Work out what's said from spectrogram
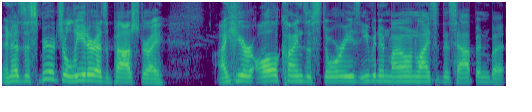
And as a spiritual leader, as a pastor, I, I hear all kinds of stories, even in my own life that this happened, but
